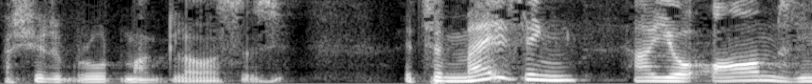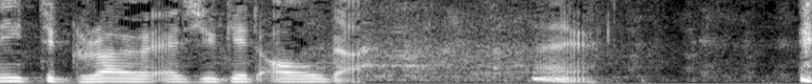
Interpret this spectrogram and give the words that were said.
I should have brought my glasses. It's amazing how your arms need to grow as you get older. Yeah.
